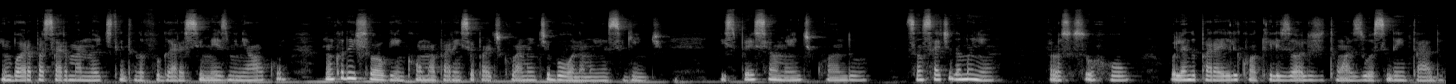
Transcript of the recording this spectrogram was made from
Embora passara uma noite tentando afogar a si mesma em álcool, nunca deixou alguém com uma aparência particularmente boa na manhã seguinte. Especialmente quando. São sete da manhã. Ela sussurrou, olhando para ele com aqueles olhos de tom azul acidentado.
